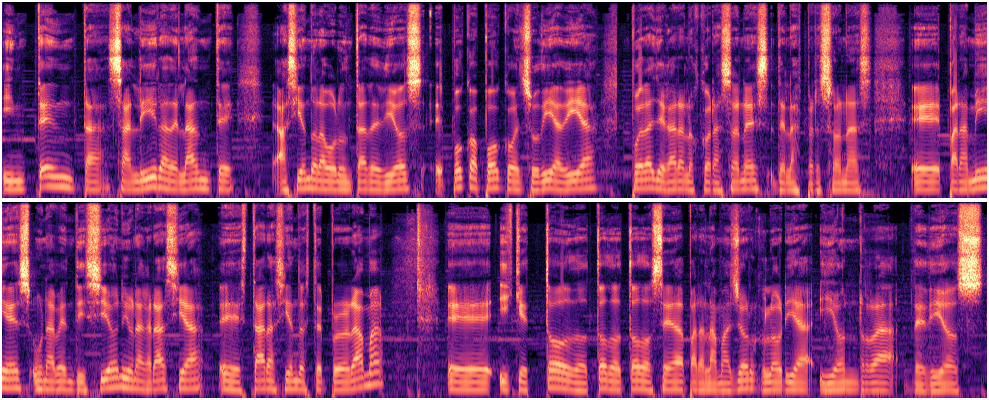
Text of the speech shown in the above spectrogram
intenta salir adelante haciendo la voluntad de Dios eh, poco a poco en su día a día pueda llegar a los corazones de las personas. Eh, para mí es una bendición y una gracia eh, estar haciendo este programa y que todo, todo, todo sea para la mayor gloria y honra de Dios.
